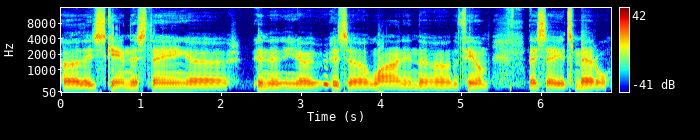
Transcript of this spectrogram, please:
Uh, they scan this thing, and then you know it's a line in the uh, the film. They say it's metal.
